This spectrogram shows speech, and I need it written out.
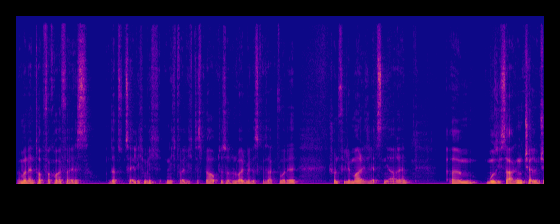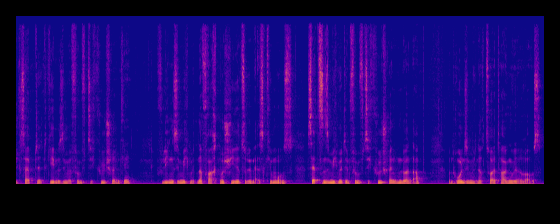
Wenn man ein Top-Verkäufer ist, dazu zähle ich mich, nicht weil ich das behaupte, sondern weil mir das gesagt wurde, schon viele Male die letzten Jahre, ähm, muss ich sagen, Challenge accepted, geben Sie mir 50 Kühlschränke, fliegen Sie mich mit einer Frachtmaschine zu den Eskimos, setzen Sie mich mit den 50 Kühlschränken dort ab und holen Sie mich nach zwei Tagen wieder raus.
